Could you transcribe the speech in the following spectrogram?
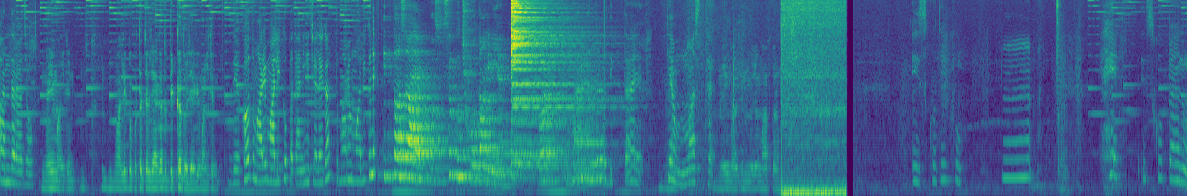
अंदर आ जाओ। नहीं मालकिन मालिक को पता चल जाएगा तो दिक्कत हो जाएगी मालकिन। देखो तुम्हारे मालिक को पता नहीं चलेगा। तुम्हारा मालिक ना इतना सा है उससे कुछ होता नहीं है। और तुम्हारे अंदर तो दिखता है क्या मस्त है। नहीं मालकिन मुझे माफ़ करो। इसको देखो। हम्म, हे, इसको पहनो।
